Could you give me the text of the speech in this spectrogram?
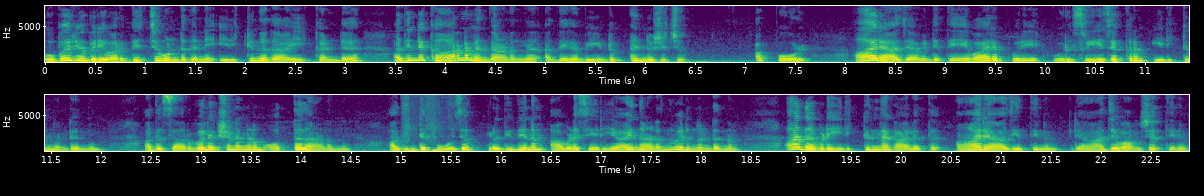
ഉപരിയുപരി വർദ്ധിച്ചുകൊണ്ട് തന്നെ ഇരിക്കുന്നതായി കണ്ട് അതിന്റെ കാരണം എന്താണെന്ന് അദ്ദേഹം വീണ്ടും അന്വേഷിച്ചു. അപ്പോൾ ആ രാജാവിന്റെ തേവാരപ്പുരയിൽ ഒരു ശ്രീചക്രം ഇരിക്കുന്നുണ്ടെന്നും അത് സർവലക്ഷണങ്ങളും ഒത്തതാണെന്നും അതിന്റെ പൂജ പ്രതിദിനം അവിടെ ശരിയായി നടന്നു വരുന്നുണ്ടെന്നും അതവിടെ ഇരിക്കുന്ന കാലത്ത് ആ രാജ്യത്തിനും രാജവംശത്തിനും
